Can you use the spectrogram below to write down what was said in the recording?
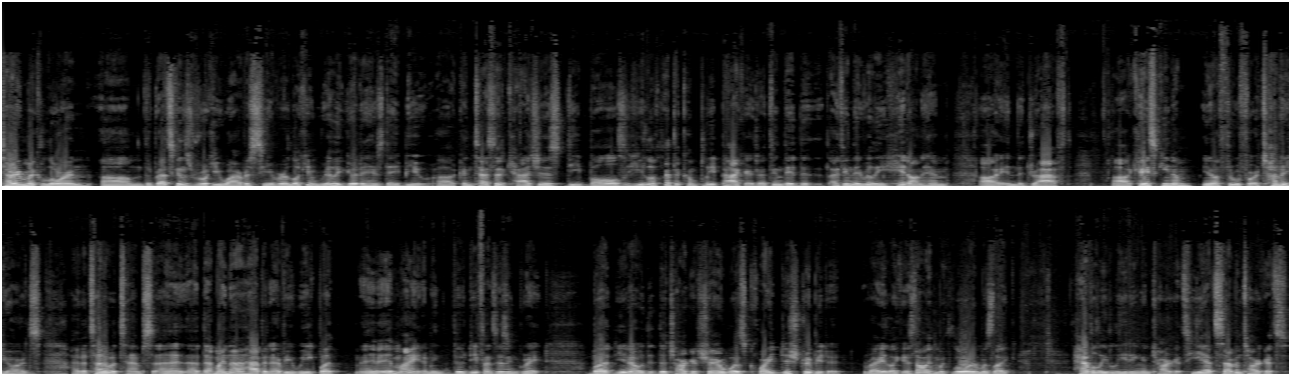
Terry McLaurin, um, the Redskins rookie wide receiver, looking really good in his debut. Uh, contested catches, deep balls. He looked like the complete package. I think they, they I think they really hit on him uh, in the draft. Uh, Case Keenum, you know, threw for a ton of yards, had a ton of attempts. Uh, that might not happen every week, but it, it, might. I mean, their defense isn't great, but you know, the, the, target share was quite distributed, right? Like it's not like McLaurin was like heavily leading in targets. He had seven targets,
